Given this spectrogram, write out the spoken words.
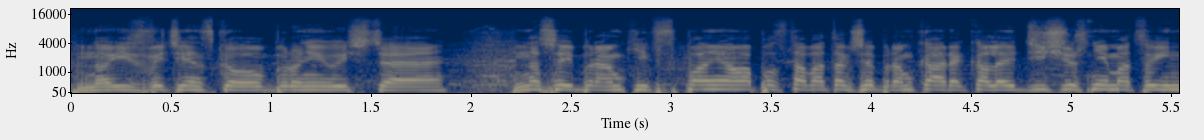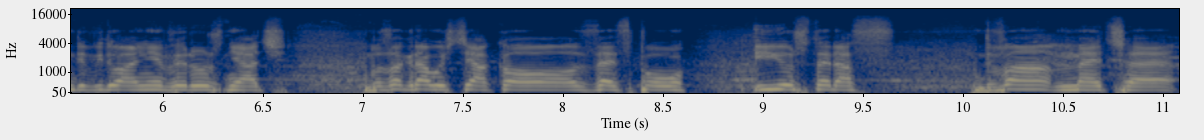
No i zwycięsko broniłyście naszej bramki. Wspaniała postawa także bramkarek, ale dziś już nie ma co indywidualnie wyróżniać, bo zagrałyście jako zespół i już teraz dwa mecze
